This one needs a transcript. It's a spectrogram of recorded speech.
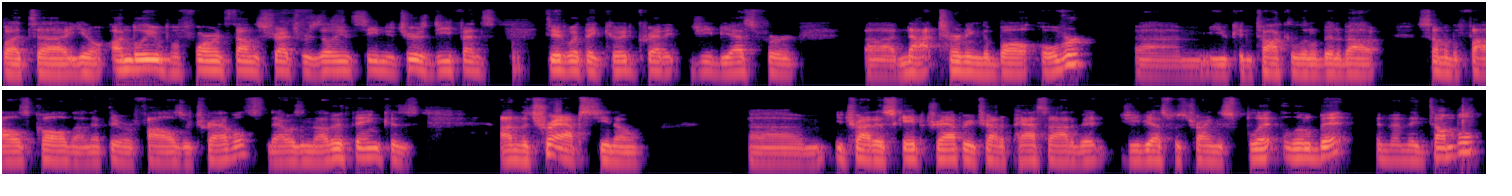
but uh, you know, unbelievable performance down the stretch, resiliency. New Trier's defense did what they could. Credit GBS for uh, not turning the ball over. Um, you can talk a little bit about some of the fouls called on if they were fouls or travels. That was another thing because on the traps, you know, um, you try to escape a trap or you try to pass out of it. GBS was trying to split a little bit and then they tumble.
